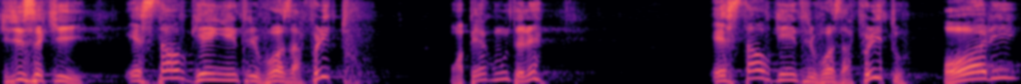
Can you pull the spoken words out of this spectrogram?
que diz aqui: Está alguém entre vós aflito? Uma pergunta, né? Está alguém entre vós aflito? Ore.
